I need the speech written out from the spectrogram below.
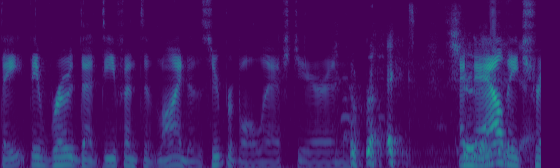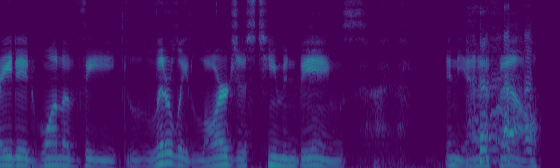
they they rode that defensive line to the Super Bowl last year, and right. Sure and now did, they yeah. traded one of the literally largest human beings in the NFL.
